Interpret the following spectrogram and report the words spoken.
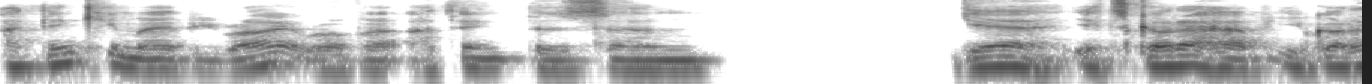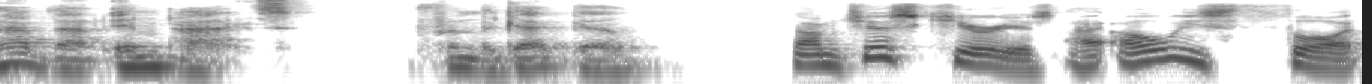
i think you may be right robert i think there's um yeah, it's got to have you've got to have that impact from the get go. I'm just curious. I always thought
